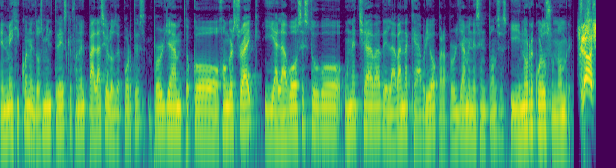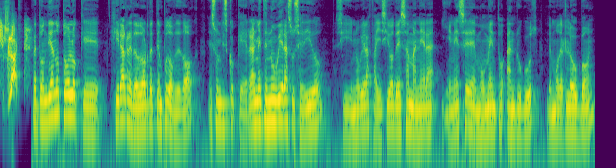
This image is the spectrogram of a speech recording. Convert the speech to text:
en México en el 2003, que fue en el Palacio de los Deportes. Pearl Jam tocó Hunger Strike y a la voz estuvo una chava de la banda que abrió para Pearl Jam en ese entonces y no recuerdo su nombre. Flash Black. Redondeando todo lo que gira alrededor de Temple of the Dog, es un disco que realmente no hubiera sucedido si no hubiera fallecido de esa manera y en ese momento Andrew Good de Mother Low Bone.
